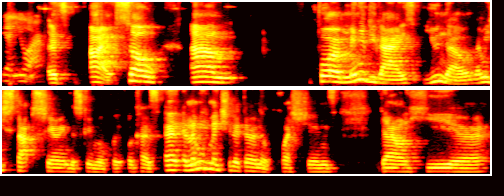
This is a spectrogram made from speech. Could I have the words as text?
Yeah, you are. it's all right. So, um, for many of you guys, you know, let me stop sharing the screen real quick because, and, and let me make sure that there are no questions down here.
